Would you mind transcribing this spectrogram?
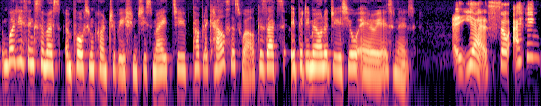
What do you think is the most important contribution she's made to public health as well? Because that's epidemiology is your area, isn't it? Uh, yes. So I think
